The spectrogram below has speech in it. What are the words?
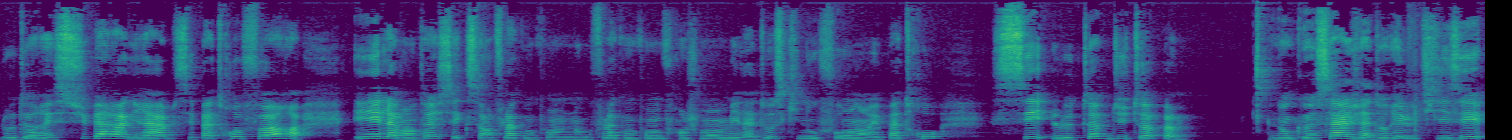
l'odeur est super agréable, c'est pas trop fort. Et l'avantage c'est que c'est un flacon pompe, donc flacon pompe franchement on met la dose qu'il nous faut, on n'en met pas trop, c'est le top du top. Donc euh, ça j'ai adoré l'utiliser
